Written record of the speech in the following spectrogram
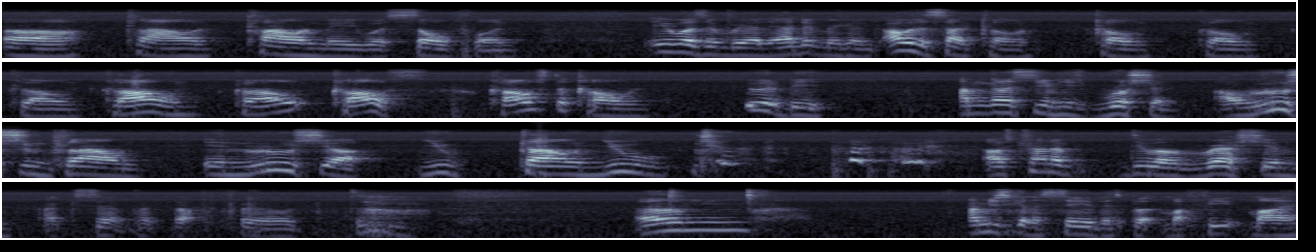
Oh, clown, clown me was so fun. It wasn't really. I didn't make it. I was a sad clown. Clown, clown, clown, clown, clown, Klaus, Klaus the clown. He would be. I'm gonna assume he's Russian. A Russian clown in Russia. You clown, you. I was trying to do a Russian accent, but that failed. um, I'm just gonna say this, but my feet, my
